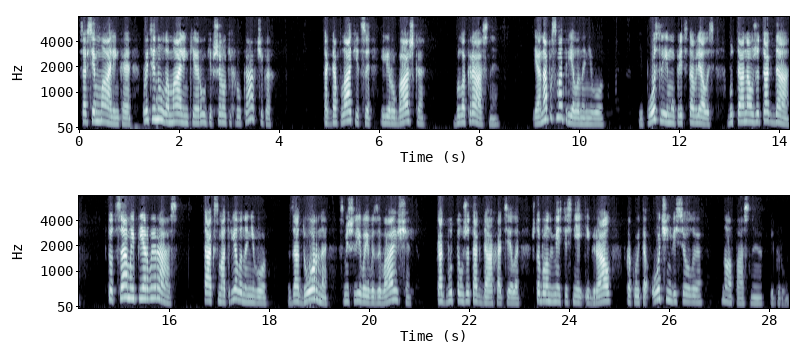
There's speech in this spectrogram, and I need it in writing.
совсем маленькая, протянула маленькие руки в широких рукавчиках. Тогда платьице или рубашка было красное и она посмотрела на него. И после ему представлялось, будто она уже тогда, в тот самый первый раз, так смотрела на него, задорно, смешливо и вызывающе, как будто уже тогда хотела, чтобы он вместе с ней играл в какую-то очень веселую, но опасную игру.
